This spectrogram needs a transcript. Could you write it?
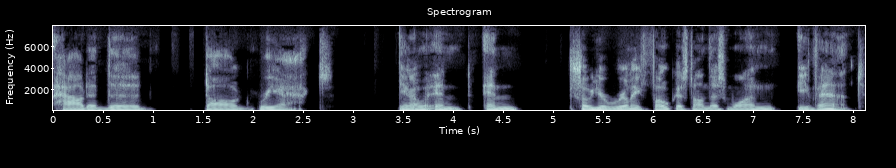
How did the dog react? You know, and, and so you're really focused on this one event,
